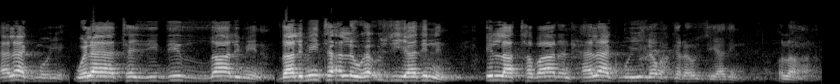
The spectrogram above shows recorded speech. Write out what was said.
هلاك مويه ولا تزيد الظالمين. ظالمين تألوها أزيادين إلا تبارا هلاك مويه لو حكره أزيادين الله أعلم.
